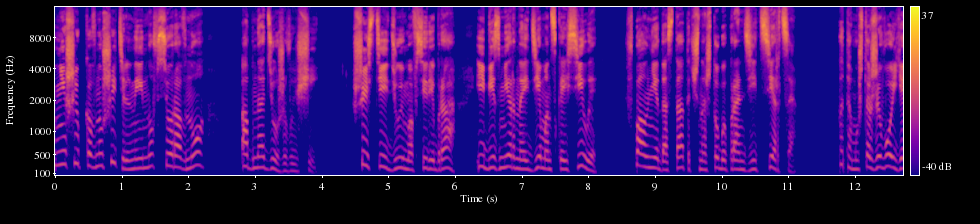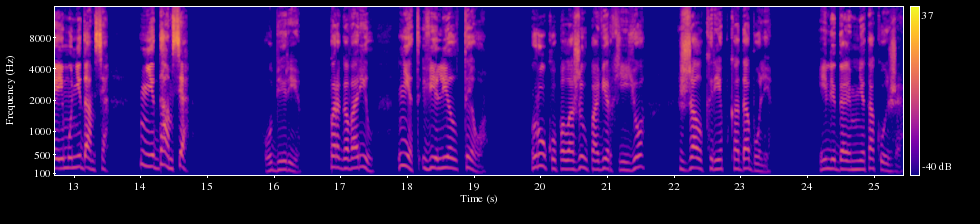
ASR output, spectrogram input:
не шибко внушительный, но все равно обнадеживающий. Шести дюймов серебра и безмерной демонской силы вполне достаточно, чтобы пронзить сердце. Потому что живой я ему не дамся. Не дамся! «Убери», — проговорил. Нет, велел Тео. Руку положил поверх ее, сжал крепко до боли. «Или дай мне такой же.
